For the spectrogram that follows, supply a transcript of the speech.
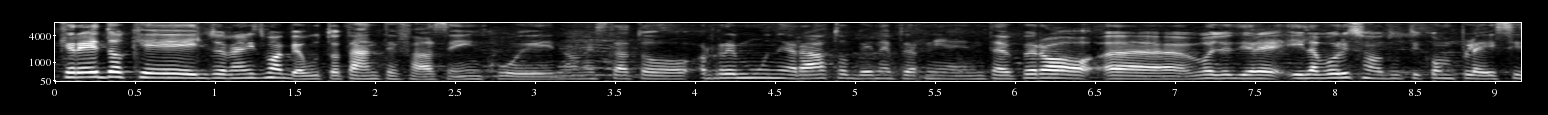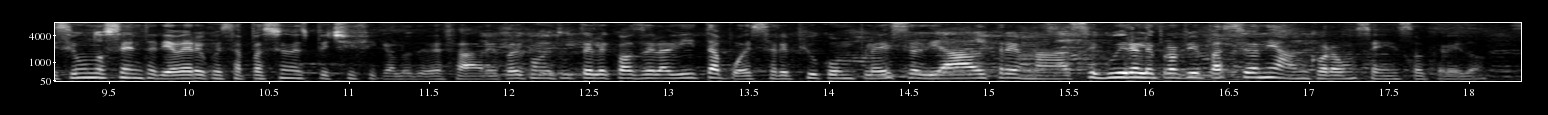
Credo che il giornalismo abbia avuto tante fasi in cui non è stato remunerato bene per niente, però eh, voglio dire i lavori sono tutti complessi, se uno sente di avere questa passione specifica lo deve fare, poi come tutte le cose della vita può essere più complessa di altre, ma seguire le proprie passioni ha ancora un senso credo.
